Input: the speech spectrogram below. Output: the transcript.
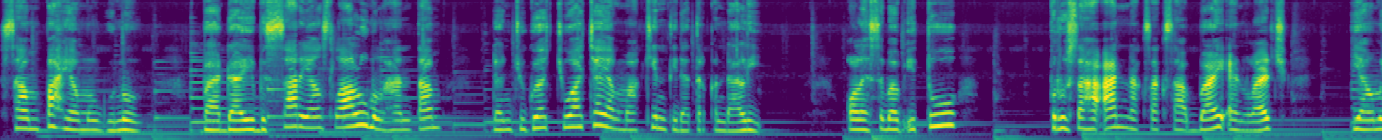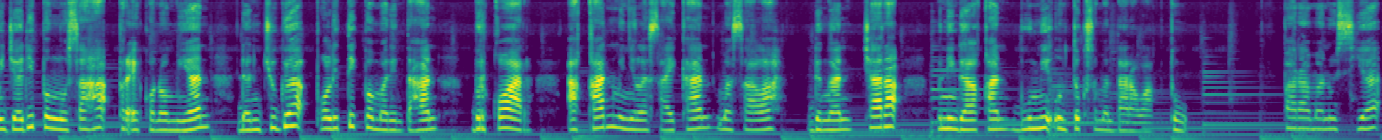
sampah yang menggunung, badai besar yang selalu menghantam, dan juga cuaca yang makin tidak terkendali. Oleh sebab itu, perusahaan raksasa by and large yang menjadi pengusaha perekonomian dan juga politik pemerintahan berkoar akan menyelesaikan masalah dengan cara meninggalkan bumi untuk sementara waktu. Para manusia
